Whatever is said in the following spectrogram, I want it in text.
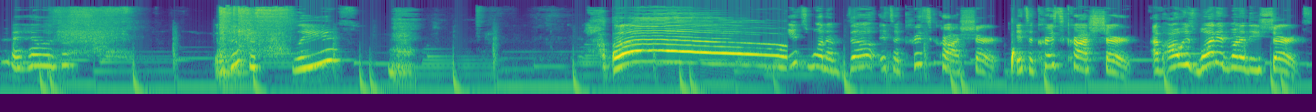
how the hell is this? Is this a sleeve? Oh! It's one of those, it's a crisscross shirt. It's a crisscross shirt. I've always wanted one of these shirts.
